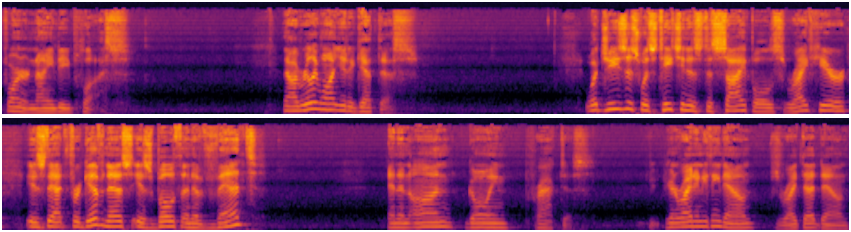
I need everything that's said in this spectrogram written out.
490 plus. Now, I really want you to get this. What Jesus was teaching his disciples right here is that forgiveness is both an event and an ongoing practice you're going to write anything down, just write that down.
